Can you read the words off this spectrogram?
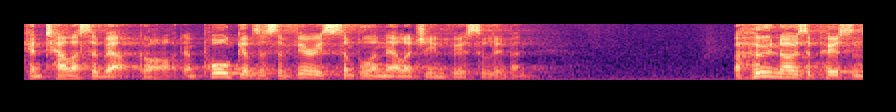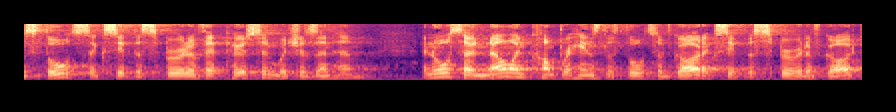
can tell us about God. And Paul gives us a very simple analogy in verse 11. Who knows a person's thoughts except the spirit of that person which is in him? And also, no one comprehends the thoughts of God except the Spirit of God.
